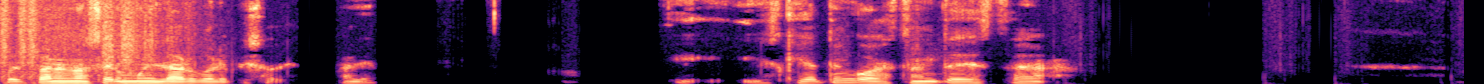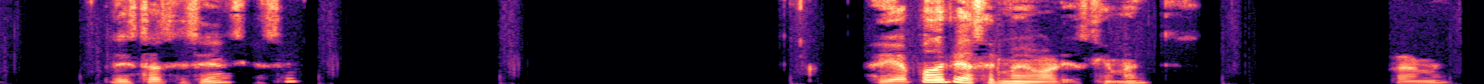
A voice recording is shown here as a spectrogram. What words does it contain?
pues para no hacer muy largo el episodio, ¿vale? Y, y es que ya tengo bastante esta... de estas esencias, ¿eh? Ella podría hacerme varios diamantes. Realmente.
